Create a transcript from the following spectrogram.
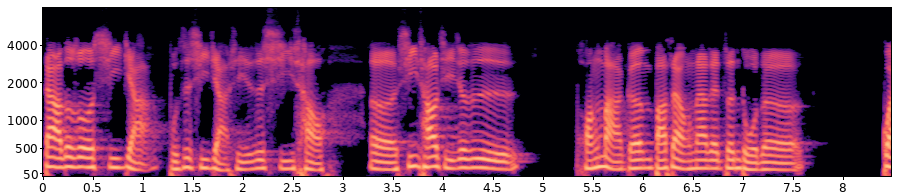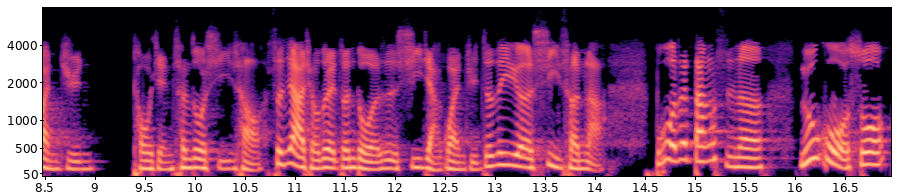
大家都说西甲不是西甲，其实是西超。呃，西超其实就是皇马跟巴塞罗那在争夺的冠军头衔，称作西超。剩下的球队争夺的是西甲冠军，这是一个戏称啦。不过在当时呢，如果说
